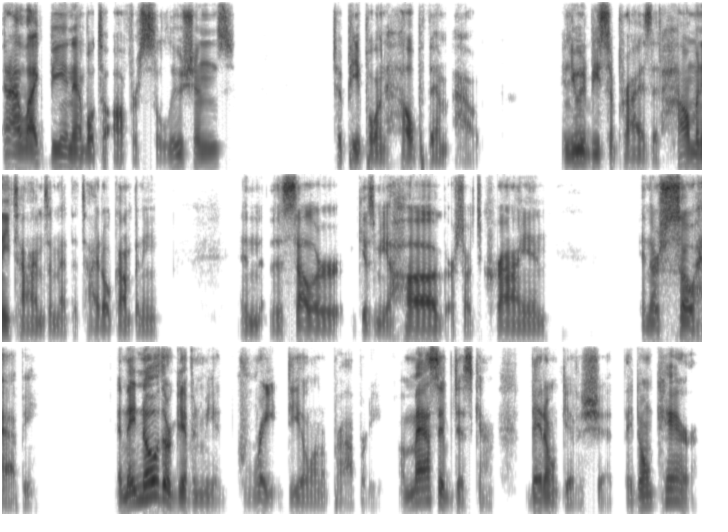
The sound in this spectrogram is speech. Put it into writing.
and I like being able to offer solutions to people and help them out. And you would be surprised at how many times I'm at the title company and the seller gives me a hug or starts crying and they're so happy and they know they're giving me a great deal on a property, a massive discount. They don't give a shit. They don't care.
